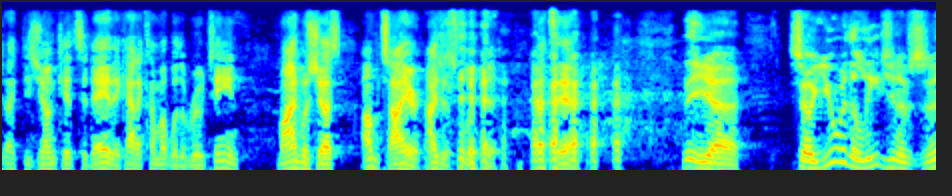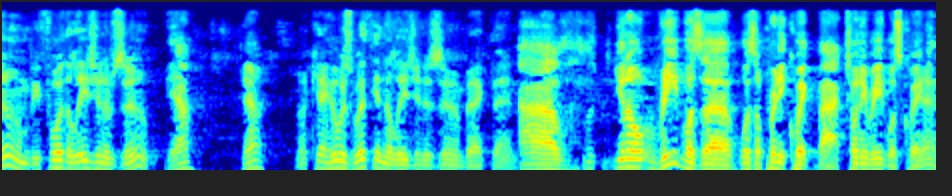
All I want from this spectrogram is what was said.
like these young kids today. They kind of come up with a routine. Mine was just I'm tired. I just flipped it. That's it. The uh, so you were the Legion of Zoom before the Legion of Zoom. Yeah, yeah. Okay, who was with you in the Legion of Zoom back then? Uh, you know, Reed was a was a pretty quick back. Tony Reed was quick. Yeah.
